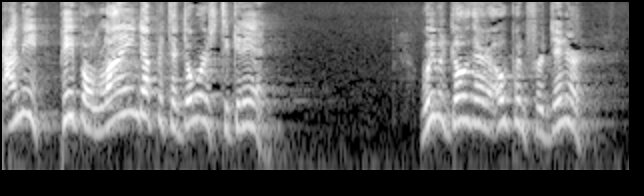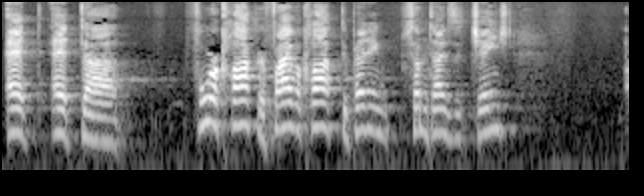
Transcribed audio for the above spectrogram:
I mean, people lined up at the doors to get in. We would go there to open for dinner at at uh, four o'clock or five o'clock, depending. Sometimes it changed uh,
